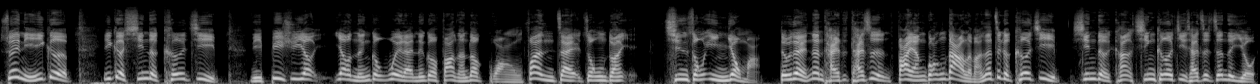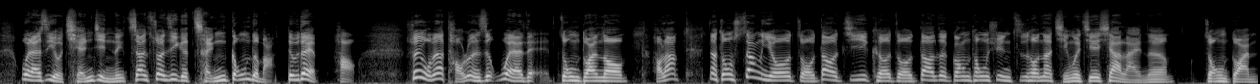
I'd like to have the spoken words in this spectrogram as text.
所以你一个一个新的科技，你必须要要能够未来能够发展到广泛在终端。轻松应用嘛，对不对？那台台是发扬光大了嘛。那这个科技新的科新科技才是真的有未来是有前景，那算算是一个成功的嘛，对不对？好，所以我们要讨论的是未来的终端哦。好了，那从上游走到机壳，走到这光通讯之后，那请问接下来呢？终端，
